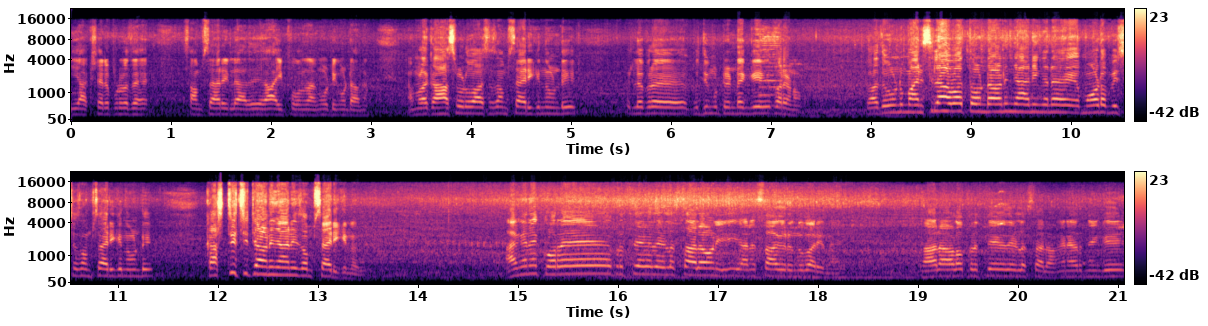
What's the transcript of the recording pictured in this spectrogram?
ഈ അക്ഷരപ്രത സംസാരമില്ലാതെ ആയിപ്പോകുന്നത് അങ്ങോട്ടും ഇങ്ങോട്ടാണ്. നമ്മളെ കാസർഗോഡ് ഭാഷ സംസാരിക്കുന്നതുകൊണ്ട് വല്ല ബുദ്ധിമുട്ടുണ്ടെങ്കിൽ പറയണം. അപ്പോൾ അതുകൊണ്ട് മനസ്സിലാവാത്തതുകൊണ്ടാണ് ഞാനിങ്ങനെ മോഡേൺ ഭാഷ സംസാരിക്കുന്നതുകൊണ്ട് കഷ്ടിച്ചിട്ടാണ് ഞാൻ സംസാരിക്കുന്നത്. അങ്ങനെ കുറേ പ്രത്യേകതയുള്ള സ്ഥലമാണ് ഈ അനസാഗർ എന്ന് പറയുന്നത്. ധാരാളം പ്രത്യേകതയുള്ള സ്ഥലം. അങ്ങനെ അറിഞ്ഞെങ്കിൽ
